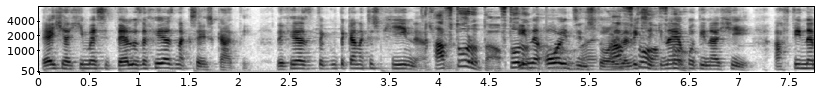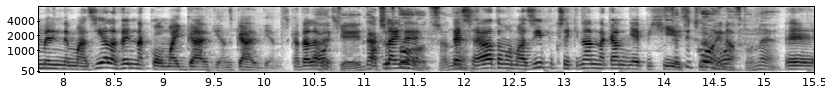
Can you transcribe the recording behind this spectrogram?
έχει αρχή, μέση, τέλος, δεν χρειάζεται να ξέρεις κάτι. Δεν χρειάζεται ούτε καν να ξέρεις ποιοι είναι, ας πούμε. Αυτό ρωτάω, αυτό Είναι ρωτάω. origin Ε, story, δηλαδή αυτό, ξεκινάει αυτό. από την αρχή. Αυτοί ναι, μεν είναι μαζί, αλλά δεν είναι ακόμα οι Guardians. Guardians κατάλαβες; Οκ, εντάξει, Απλά αυτό είναι ρώτησα, ναι. τέσσερα άτομα μαζί που ξεκινάνε να κάνουν μια επιχείρηση. Θετικό ξέρω είναι εγώ. αυτό, ναι. Ε,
